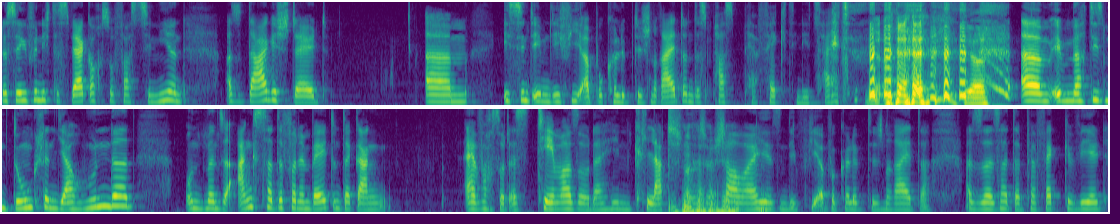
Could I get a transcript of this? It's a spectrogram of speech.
Deswegen finde ich das Werk auch so faszinierend. Also dargestellt ähm, es sind eben die vier apokalyptischen Reiter und das passt perfekt in die Zeit. ähm, eben nach diesem dunklen Jahrhundert und man so Angst hatte vor dem Weltuntergang, einfach so das Thema so dahin klatschen und schon, schau mal, hier sind die vier apokalyptischen Reiter. Also das hat er perfekt gewählt.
